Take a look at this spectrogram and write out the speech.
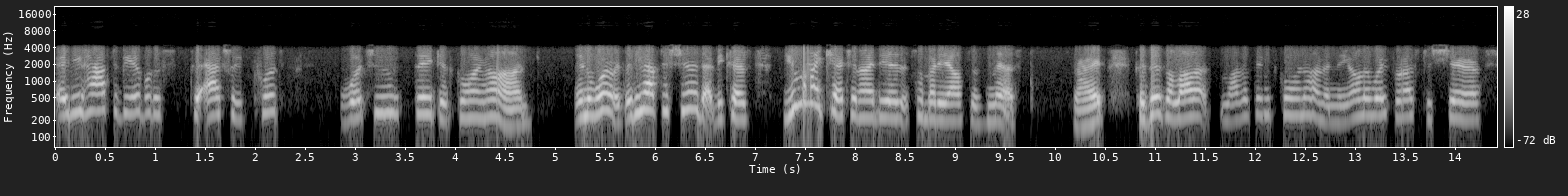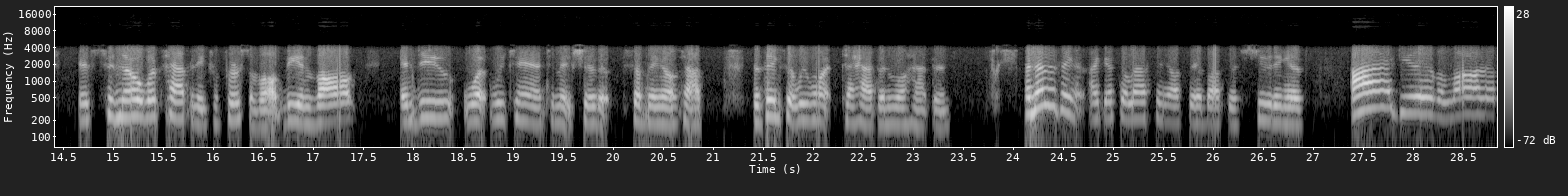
and you have to be able to to actually put what you think is going on in words, and you have to share that because you might catch an idea that somebody else has missed, right? Because there's a lot of a lot of things going on, and the only way for us to share is to know what's happening. So first of all, be involved and do what we can to make sure that something else happens. The things that we want to happen will happen. Another thing, I guess the last thing I'll say about this shooting is I give a lot of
